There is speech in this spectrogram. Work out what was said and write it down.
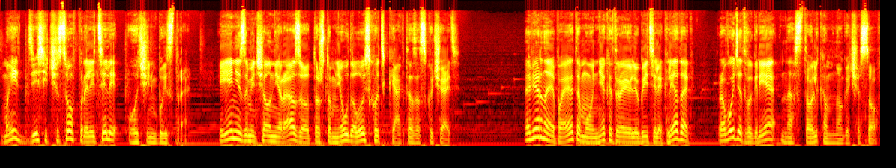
Мои 10 часов пролетели очень быстро, и я не замечал ни разу то, что мне удалось хоть как-то заскучать. Наверное, поэтому некоторые любители клеток проводят в игре настолько много часов.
